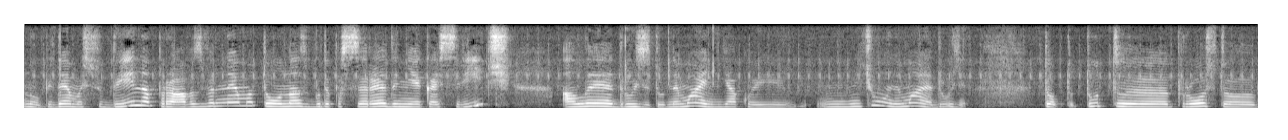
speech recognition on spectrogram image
ну, підемо сюди, направо звернемо, то у нас буде посередині якась річ. Але, друзі, тут немає ніякої. Нічого немає, друзі. Тобто тут е, просто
